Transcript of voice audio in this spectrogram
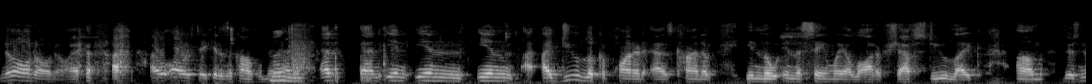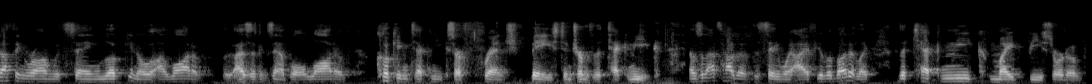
No, no, no. I, I, I will always take it as a compliment. And, and and in in in I- do look upon it as kind of in the in the same way a lot of chefs do. Like, um, there's nothing wrong with saying, look, you know, a lot of, as an example, a lot of cooking techniques are French based in terms of the technique, and so that's how the, the same way I feel about it. Like, the technique might be sort of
